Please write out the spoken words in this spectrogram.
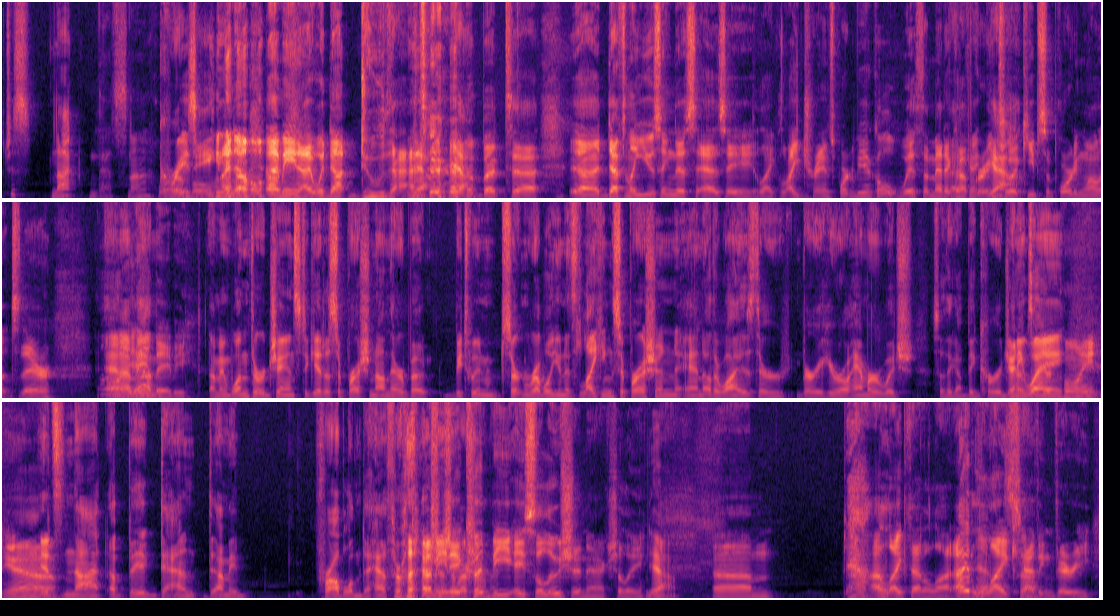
is not. That's not Crazy, horrible. you I know. know? I mean, I would not do that. Yeah, yeah. but uh, uh, definitely using this as a like light transport vehicle with a medic Okay, upgrade, so it keeps supporting while it's there. Oh, And I yeah, mean- baby. I mean, one third chance to get a suppression on there, but between certain rebel units liking suppression and otherwise they're very hero hammer, which so they got big courage That's a anyway. good point. Yeah. It's not a big down. I mean, problem to have throw that. I mean, it could be a solution actually. Yeah. Um, yeah, I like that a lot. I Yeah, like so- having very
